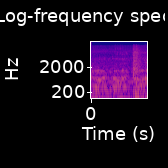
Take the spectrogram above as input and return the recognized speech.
Ha ha ha.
